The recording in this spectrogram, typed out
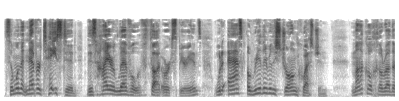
someone that never tasted this higher level of thought or experience, would ask a really, really strong question. Makol charada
